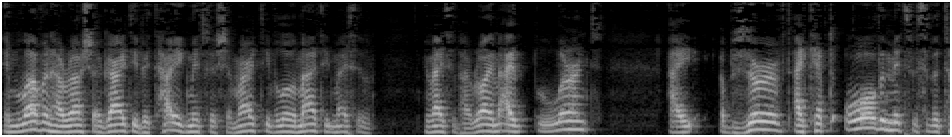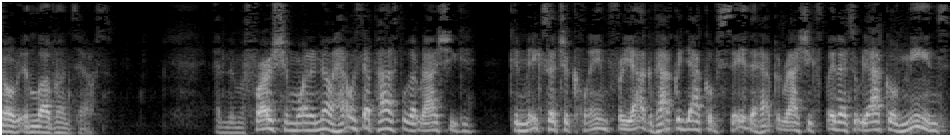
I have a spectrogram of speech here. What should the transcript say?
"Im Lavan harash agarti v'tayig mitzvah shamarti v'lo lamati ma'isiv haroim." I learned, I observed, I kept all the mitzvahs of the Torah in Lavan's house. And the Mefarshim want to know how is that possible that Rashi can make such a claim for Yaakov? How could Yaakov say that? How could Rashi explain that's what Yaakov means?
